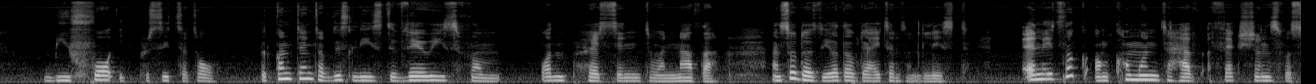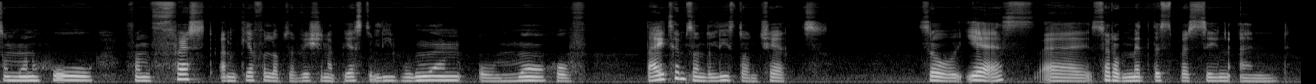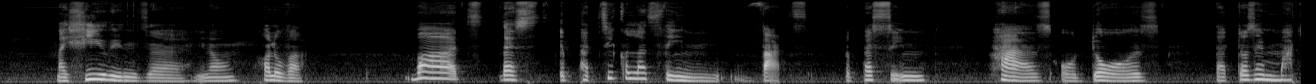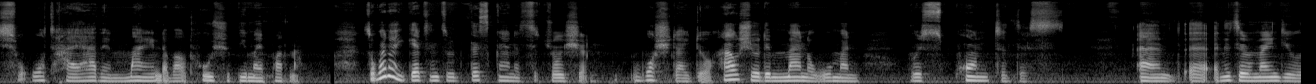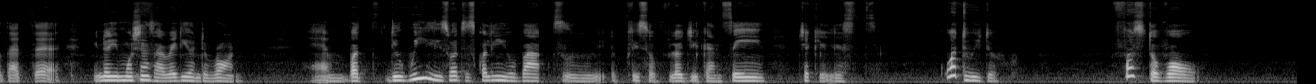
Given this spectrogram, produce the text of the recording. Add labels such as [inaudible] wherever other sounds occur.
before it proceeds at all. The content of this list varies from one person to another, and so does the other of the items on the list. And it's not uncommon to have affections for someone who, from first and careful observation, appears to leave one or more of the items on the list unchecked. So, yes, I sort of met this person and my feelings, uh, you know, all over. But there's a particular thing that the person has or does that doesn't match what I have in mind about who should be my partner. So when I get into this kind of situation, what should I do? How should a man or woman respond to this? And uh, I need to remind you that the you know emotions are already on the run, um, but the will is what is calling you back to the place of logic and saying check your list. What do we do? First of all,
